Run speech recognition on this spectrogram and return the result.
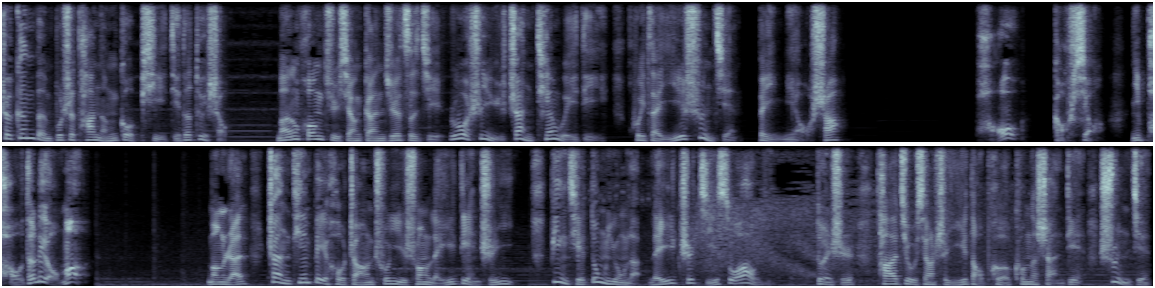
这根本不是他能够匹敌的对手。蛮荒巨象感觉自己若是与战天为敌，会在一瞬间被秒杀。跑，高笑，你跑得了吗？猛然，战天背后长出一双雷电之翼，并且动用了雷之极速奥义，顿时他就像是一道破空的闪电，瞬间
